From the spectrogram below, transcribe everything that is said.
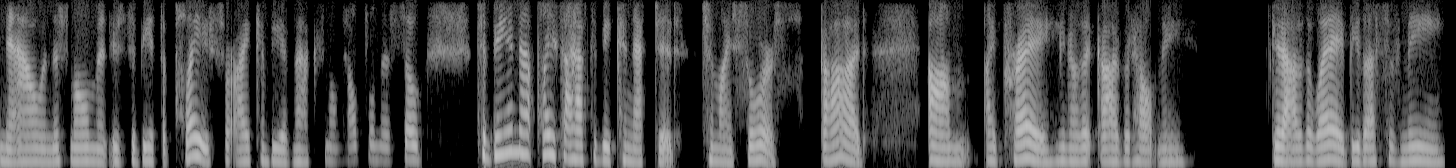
now in this moment is to be at the place where I can be of maximum helpfulness. So to be in that place I have to be connected to my source, God. Um, I pray, you know, that God would help me get out of the way, be less of me,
